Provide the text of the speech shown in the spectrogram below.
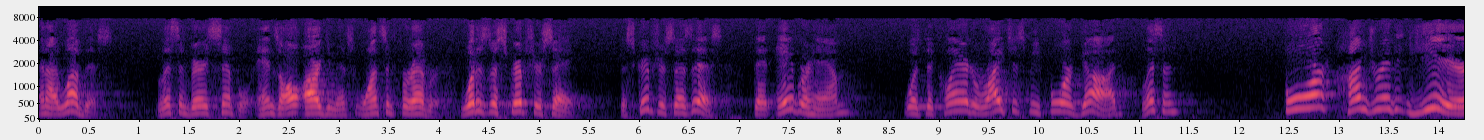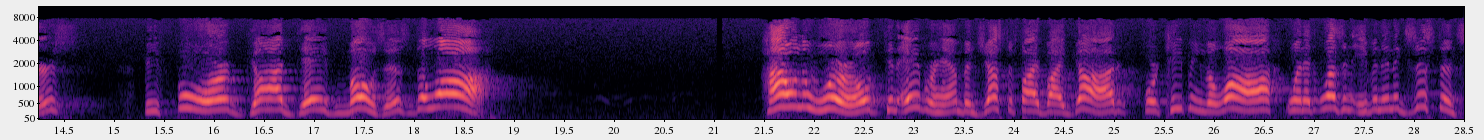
and I love this. Listen, very simple. Ends all arguments once and forever. What does the Scripture say? The Scripture says this that Abraham was declared righteous before God. Listen, 400 years before God gave Moses the law. How in the world can Abraham been justified by God for keeping the law when it wasn't even in existence?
